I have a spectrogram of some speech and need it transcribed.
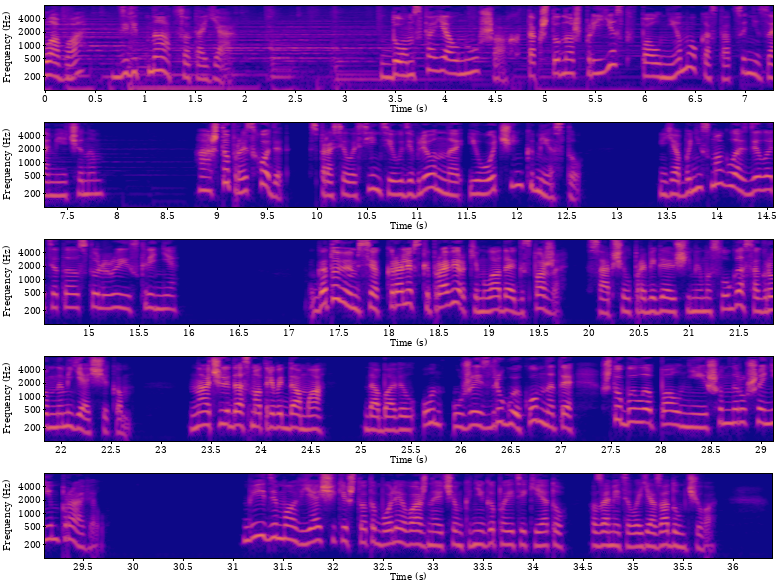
Глава девятнадцатая. Дом стоял на ушах, так что наш приезд вполне мог остаться незамеченным. «А что происходит?» — спросила Синтия удивленно и очень к месту. Я бы не смогла сделать это столь же искренне. «Готовимся к королевской проверке, молодая госпожа», — сообщил пробегающий мимо слуга с огромным ящиком. «Начали досматривать дома», — добавил он уже из другой комнаты, что было полнейшим нарушением правил. «Видимо, в ящике что-то более важное, чем книга по этикету», — заметила я задумчиво.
